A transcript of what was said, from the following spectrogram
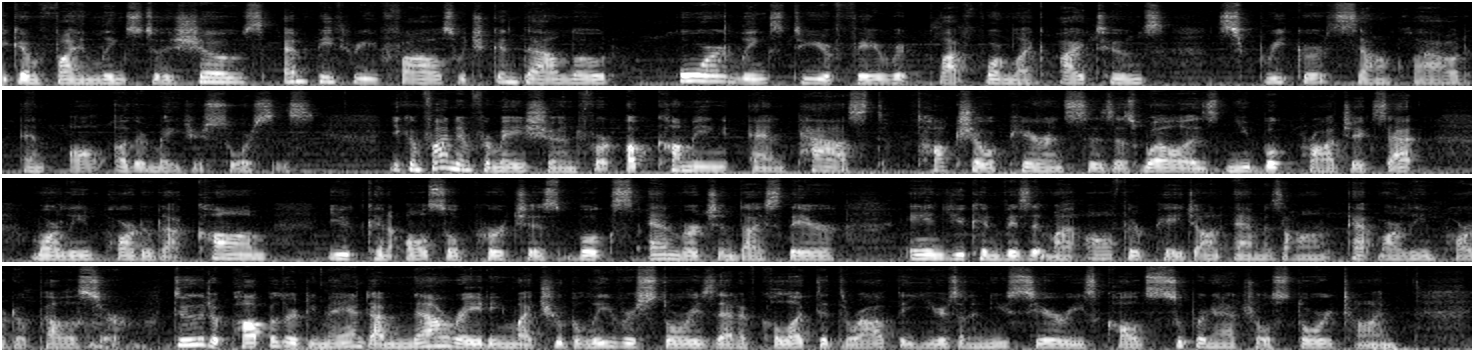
you can find links to the shows, MP3 files which you can download, or links to your favorite platform like iTunes, Spreaker, SoundCloud, and all other major sources. You can find information for upcoming and past talk show appearances as well as new book projects at marlenepardo.com. You can also purchase books and merchandise there and you can visit my author page on Amazon at Marlene Pardo Pellicer. Due to popular demand, I'm narrating my True Believer stories that I've collected throughout the years in a new series called Supernatural Storytime.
